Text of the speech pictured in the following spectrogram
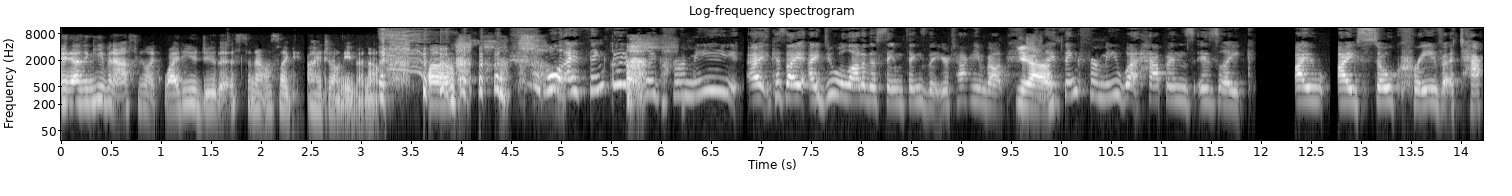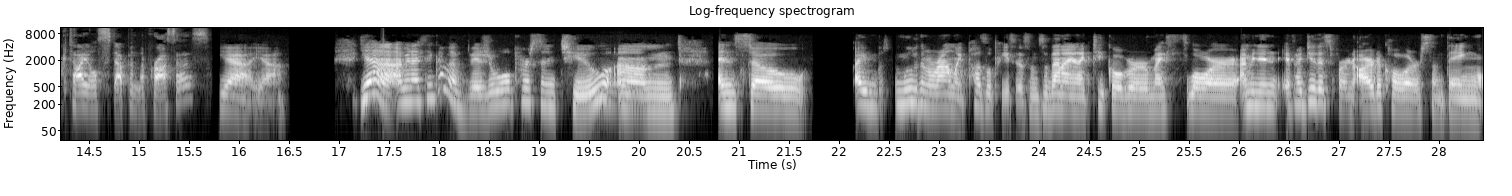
And I think he even asked me like, why do you do this? And I was like, I don't even know. Um, well, I think that like for me, because because I, I do a lot of the same things that you're talking about. Yeah. And I think for me, what happens is like I I so crave a tactile step in the process. Yeah, yeah. Yeah, I mean, I think I'm a visual person too. Mm-hmm. Um, and so I move them around like puzzle pieces. And so then I like take over my floor. I mean, in, if I do this for an article or something,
